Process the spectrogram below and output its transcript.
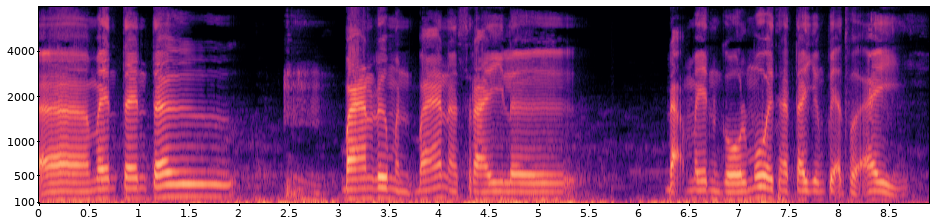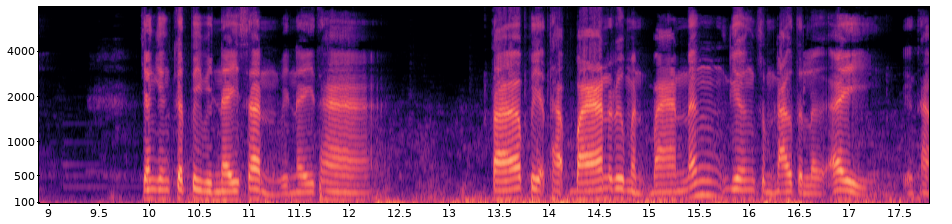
អឺមែនតែនទៅបានឬមិនបានអាស្រ័យលើដាក់មេនគោលមួយ ថាតើយើងពាក់ធ្វើអីអញ្ចឹងយើងគិតពីវិន័យសិនវិន័យថាតើពាក្យថាបានឬមិនបានហ្នឹងយើងសំដៅទៅលើអីយើងថា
